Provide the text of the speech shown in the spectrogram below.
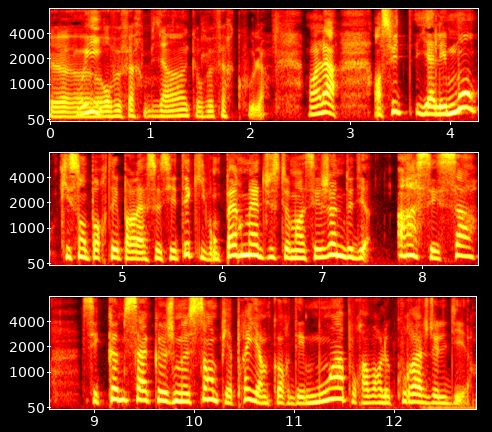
qu'on veut faire bien, qu'on veut faire cool. Voilà. Ensuite, il y a les mots qui sont portés par la société qui vont permettre justement à ces jeunes de dire Ah, c'est ça, c'est comme ça que je me sens. Puis après, il y a encore des mois pour avoir le courage de le dire.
